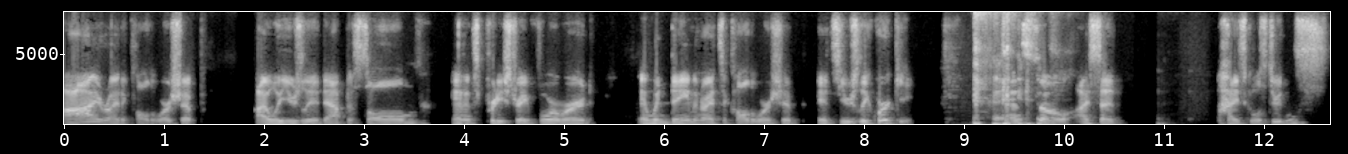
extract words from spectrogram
I write a call to worship, I will usually adapt a psalm and it's pretty straightforward. And when Damon writes a call to worship, it's usually quirky. and so I said, high school students,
